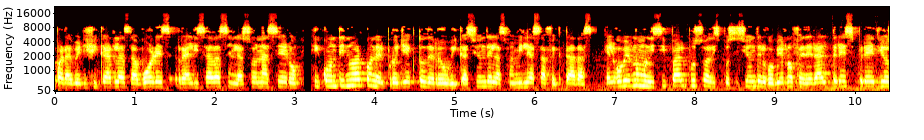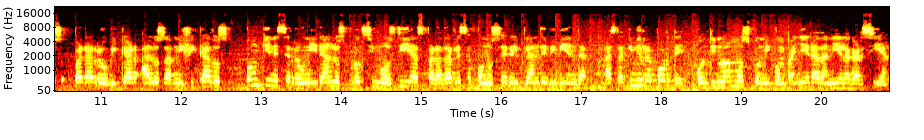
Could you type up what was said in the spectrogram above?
para verificar las labores realizadas en la zona cero y continuar con el proyecto de reubicación de las familias afectadas. El gobierno municipal puso a disposición del gobierno federal tres predios para reubicar a los damnificados, con quienes se reunirán los próximos días para darles a conocer el plan de vivienda. Hasta aquí mi reporte. Continuamos con mi compañera Daniela García.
